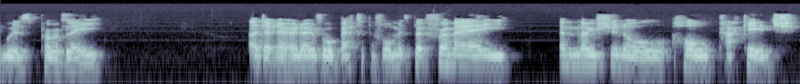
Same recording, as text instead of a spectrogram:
was probably, I don't know, an overall better performance. But from a emotional whole package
